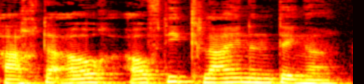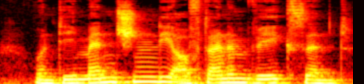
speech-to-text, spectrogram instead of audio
achte auch auf die kleinen Dinge und die Menschen, die auf deinem Weg sind.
